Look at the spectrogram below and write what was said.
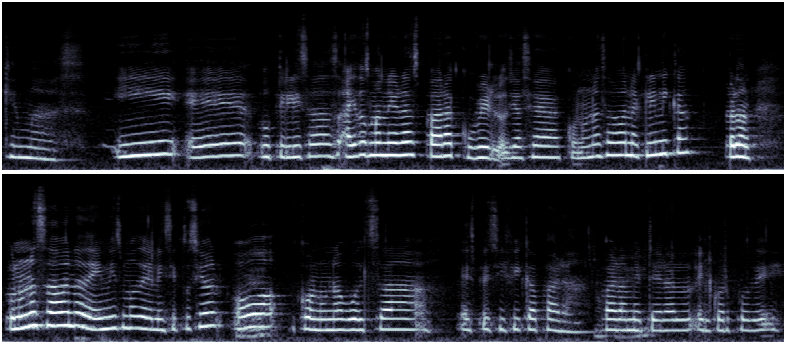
¿Qué más? Y eh, utilizas, hay dos maneras para cubrirlos, ya sea con una sábana clínica, perdón, con una sábana de ahí mismo de la institución o con una bolsa específica para, para meter al, el cuerpo de,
